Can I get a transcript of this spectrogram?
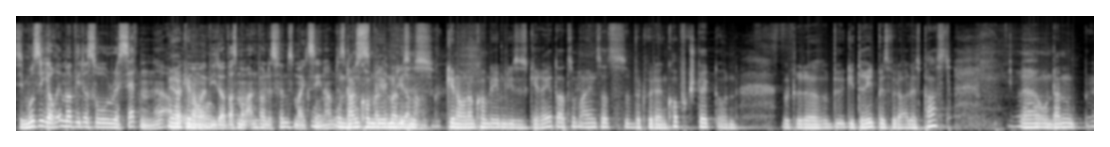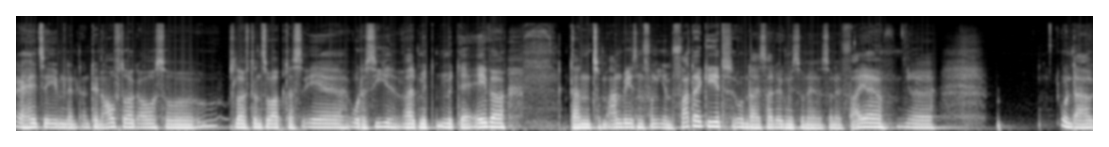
Sie muss sich auch immer wieder so resetten, ne? aber ja, genau. immer mal wieder, was wir am Anfang des Films mal gesehen haben. Das und dann kommt eben dieses, genau, dann kommt eben dieses Gerät da zum Einsatz, wird wieder in den Kopf gesteckt und wird wieder gedreht, bis wieder alles passt. Äh, und dann erhält sie eben den, den Auftrag auch so, es läuft dann so ab, dass er oder sie halt mit, mit der Ava dann zum Anwesen von ihrem Vater geht und da ist halt irgendwie so eine, so eine Feier. Äh, und da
